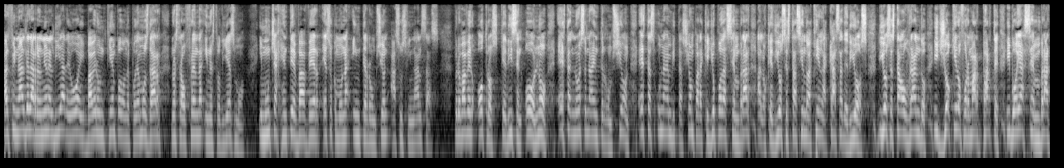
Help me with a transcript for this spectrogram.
Al final de la reunión el día de hoy va a haber un tiempo donde podemos dar nuestra ofrenda y nuestro diezmo. Y mucha gente va a ver eso como una interrupción a sus finanzas. Pero va a haber otros que dicen, oh no, esta no es una interrupción, esta es una invitación para que yo pueda sembrar a lo que Dios está haciendo aquí en la casa de Dios. Dios está obrando y yo quiero formar parte y voy a sembrar,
